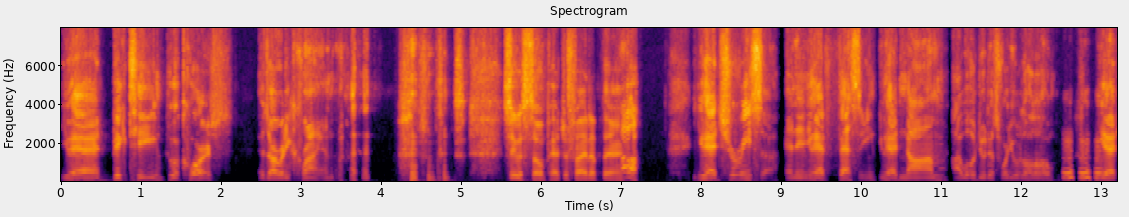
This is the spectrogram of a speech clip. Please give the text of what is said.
you had Big T, who of course is already crying. she was so petrified up there. Oh. You had Teresa, and then you had Fessy. You had Nam. I will do this for you, Lolo. You had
